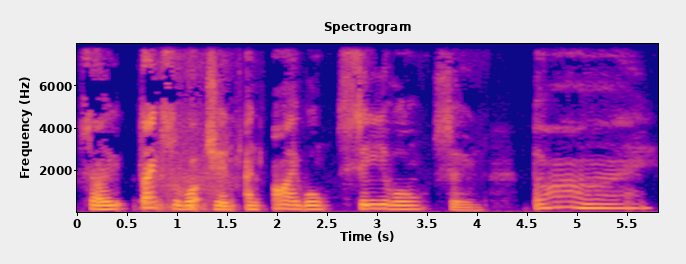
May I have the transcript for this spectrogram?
So thanks for watching and I will see you all soon. Bye.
